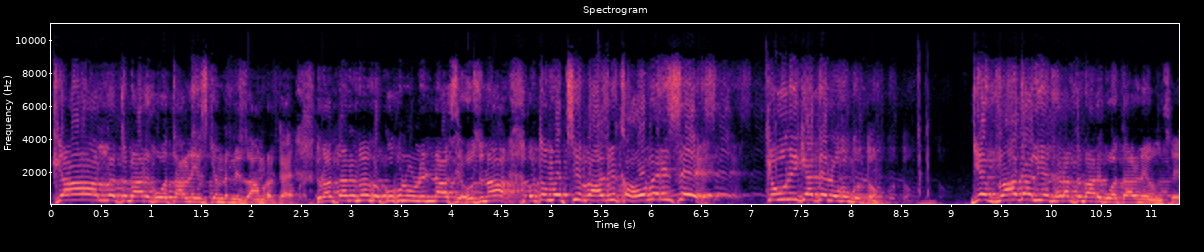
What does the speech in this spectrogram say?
کیا اللہ تبارک و تعالی نے اس کے اندر نظام رکھا ہے؟ تو رب تعالیٰ نے سے حسنا اور تم اچھی بات بھی کہو پھر اس سے۔ کیوں نہیں کہتے لوگوں کو تم؟ یہ وعدہ لیا تھا رب تبارک و تعالی نے ان سے۔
